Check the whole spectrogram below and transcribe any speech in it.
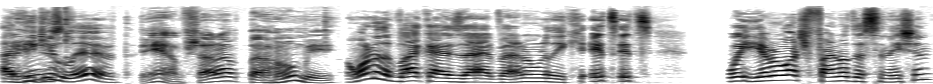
I Oh, he think he lived. Damn! Shout out the homie. One of the black guys died, but I don't really. Care. It's it's. Wait, you ever watch Final Destination?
